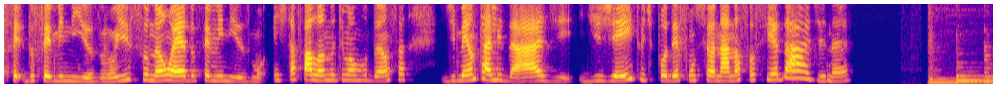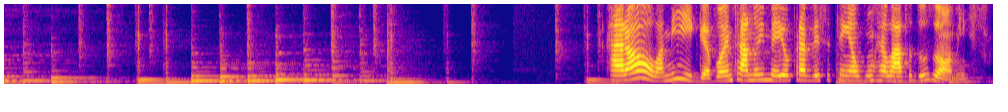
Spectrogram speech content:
fe do feminismo, isso não é do feminismo. A gente está falando de uma mudança de mentalidade, de jeito de poder funcionar na sociedade, né? Carol, amiga, vou entrar no e-mail para ver se tem algum relato dos homens.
